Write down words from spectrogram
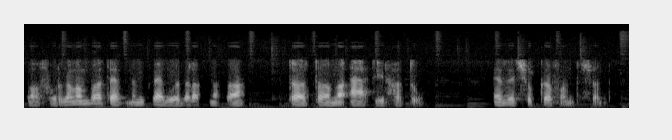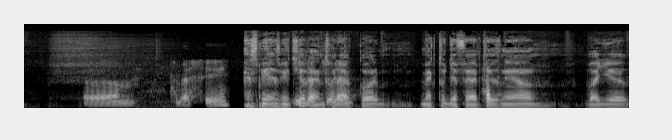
a forgalomba, tehát mondjuk weboldalaknak a tartalma átírható. Ez egy sokkal fontosabb öm, veszély. Ez, mi, ez mit jelent, hogy Illetőleg- akkor meg tudja fertőzni a... Vagy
